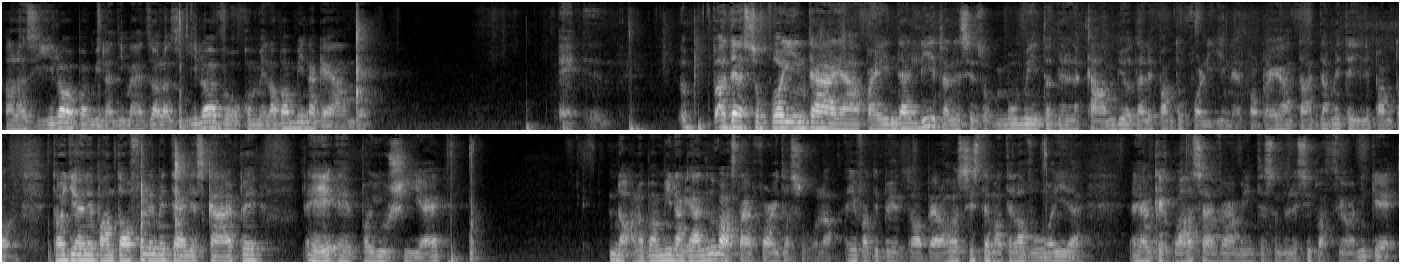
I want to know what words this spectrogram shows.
all'asilo, la bambina di mezzo all'asilo e avevo con me la bambina grande. E adesso puoi entrare a prenderli, cioè nel senso il momento del cambio dalle pantofoline, proprio in realtà da mettere le pantofole, togliere le pantofole, mettere le scarpe e, e poi uscire No, la bambina grande doveva stare fuori da sola. E infatti penso, però sistematela voi. Eh. E anche qua cioè, veramente sono delle situazioni che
